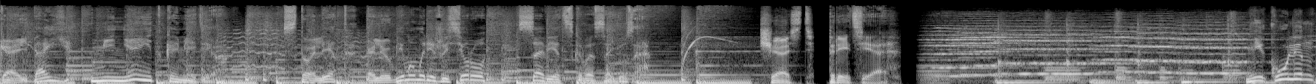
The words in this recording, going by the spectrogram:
Гайдай меняет комедию. Сто лет любимому режиссеру Советского Союза. Часть третья. Никулин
